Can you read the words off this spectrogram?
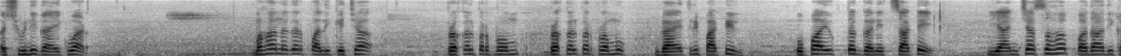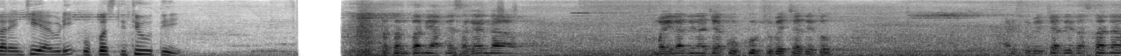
अश्विनी गायकवाड महानगरपालिकेच्या प्रकल्प प्रकल्प प्रमुख गायत्री पाटील उपायुक्त गणेश चाटे यांच्यासह पदाधिकाऱ्यांची यावेळी उपस्थिती होती. प्रथमतः मी आपल्या सगळ्यांना महिला दिनाच्या खूप खूप शुभेच्छा देतो. आणि शुभेच्छा देत असताना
